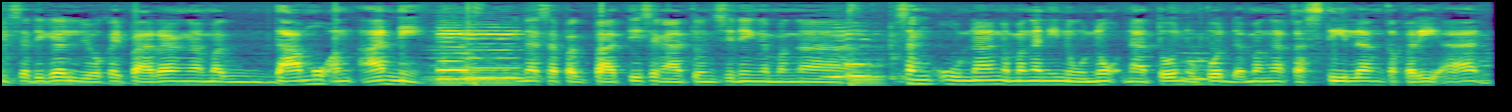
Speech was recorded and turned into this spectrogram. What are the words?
misa di galyo kay para nga magdamo ang ani. Ina sa pagpati sa aton sini nga mga sang una nga mga ninuno naton upod ang mga Kastilang kaparian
